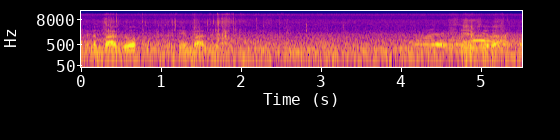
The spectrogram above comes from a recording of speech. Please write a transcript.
Natin ng bago. Ito yung bago. Ito yung sira.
